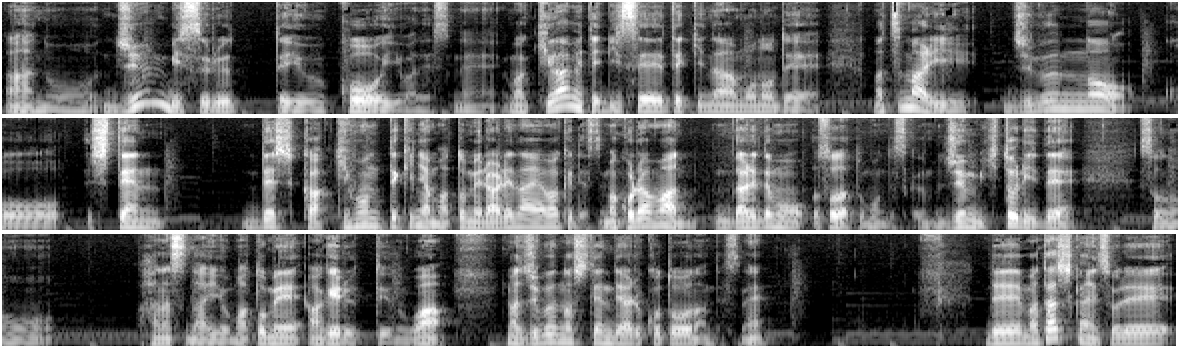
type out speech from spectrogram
あの準備するっていう行為はですね、まあ、極めて理性的なもので、まあ、つまり自分のこう視点でしか基本的にはまとめられないわけです。まあ、これはまあ誰でもそうだと思うんですけども準備一人でその話す内容をまとめ上げるっていうのは、まあ、自分の視点でやることなんですね。で、まあ、確かにそれ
